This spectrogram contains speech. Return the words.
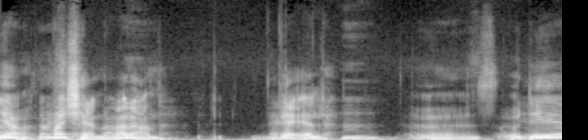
ja, när man känner varandra väl. Mm. Eh, Och det,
